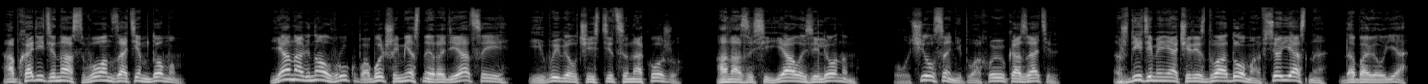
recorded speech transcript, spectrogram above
«Обходите нас вон за тем домом!» Я нагнал в руку побольше местной радиации и вывел частицы на кожу. Она засияла зеленым. Получился неплохой указатель. «Ждите меня через два дома, все ясно», — добавил я.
